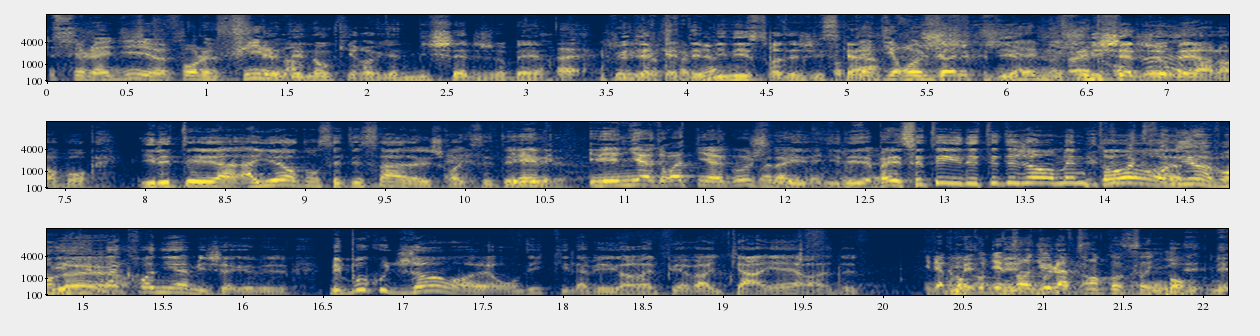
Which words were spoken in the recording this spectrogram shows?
cela dit euh, pour le Il y a film, des noms qui reviennent. Michel Jobert, Ouais. je veux dire, qui a été ministre de Giscard. peut-être dire aux jeunes qui dire, est Michel. Michel Jobert. Alors bon, il était ailleurs, non C'était ça. Je crois que il c'était. est, il est ni à droite ni à gauche. Voilà, ni- il, il est, ben, il était déjà en même Il était temps. macronien euh, avant il était l'heure. macronien, Michel. euh, Mais beaucoup de gens euh, ont dit qu'il avait, aurait pu avoir une carrière euh, de. Il a Mais- beaucoup mais- défendu la francophonie. Mais, mais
